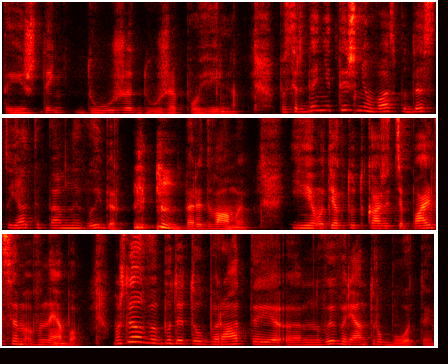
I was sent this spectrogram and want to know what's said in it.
тиждень дуже-дуже повільно. Посередині тижня у вас буде стояти певний вибір перед вами. І от як тут кажеться, пальцем в небо. Можливо, ви будете обирати е, новий варіант роботи.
